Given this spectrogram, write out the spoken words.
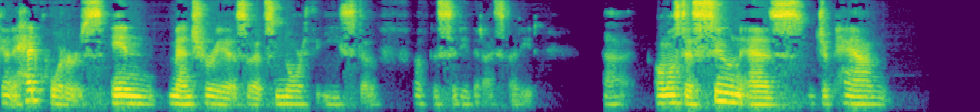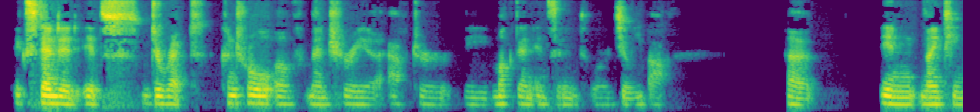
kind of headquarters in Manchuria, so that's northeast of, of the city that I studied. Uh, almost as soon as Japan extended its direct control of Manchuria after the Mukden incident or Jiuyiba uh, in 19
